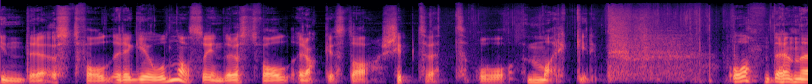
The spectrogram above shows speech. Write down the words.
Indre Østfold-regionen, altså Indre Østfold, Rakkestad, Skiptvet og Marker. Og denne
